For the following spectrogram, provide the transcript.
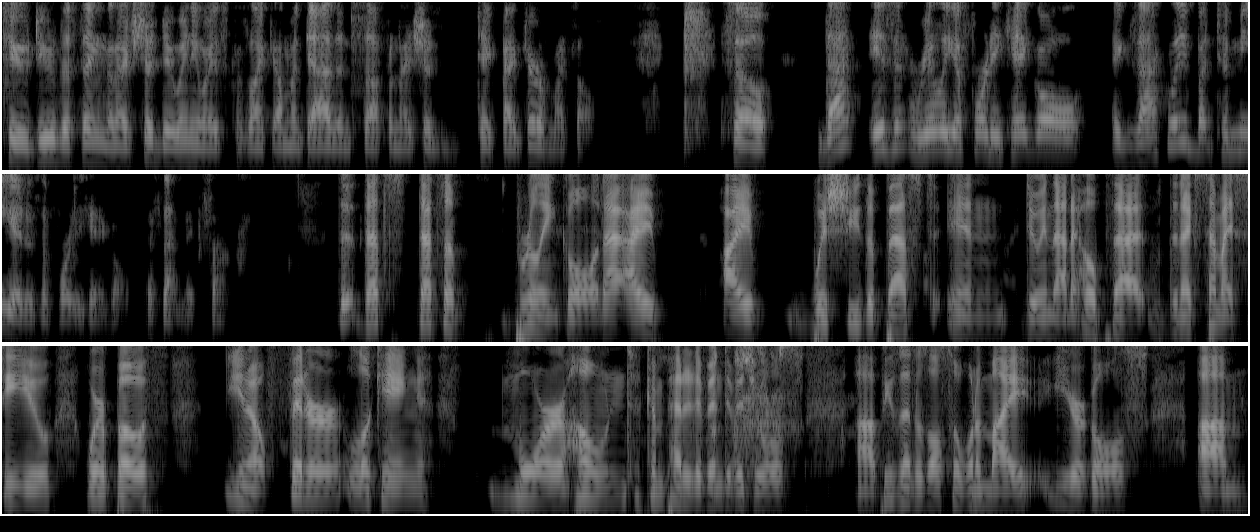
to do the thing that I should do anyways, because like I'm a dad and stuff and I should take bad care of myself. So that isn't really a 40K goal exactly, but to me it is a 40K goal, if that makes sense. That's, that's a brilliant goal. And I, I I wish you the best in doing that. I hope that the next time I see you, we're both, you know, fitter looking, more honed competitive individuals, uh, because that is also one of my year goals. Um,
